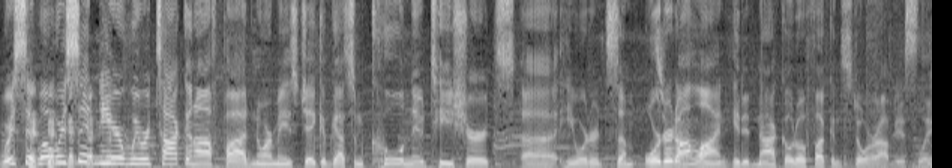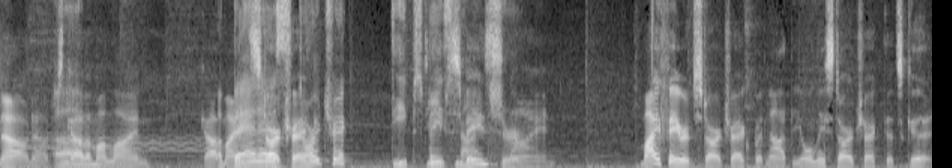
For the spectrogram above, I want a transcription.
We're sit- well, we're sitting here. We were talking off pod normies. Jacob got some cool new T-shirts. Uh, he ordered some. Ordered online. He did not go to a fucking store, obviously. no, no, just got them online. Got a my Star Trek, Star Trek Deep Deep Space, Nine Space shirt. Nine. My favorite Star Trek, but not the only Star Trek that's good.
